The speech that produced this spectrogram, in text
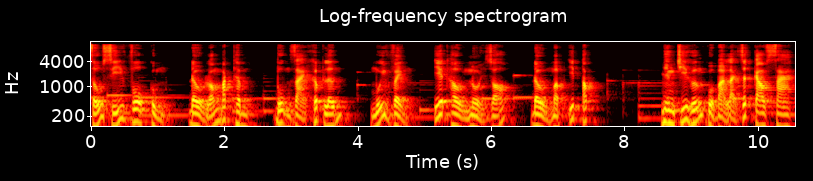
xấu xí vô cùng, đầu lóm mắt thâm, bụng dài khớp lớn, mũi vểnh, yết hầu nổi gió, đầu mập ít tóc. Nhưng chí hướng của bà lại rất cao xa,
